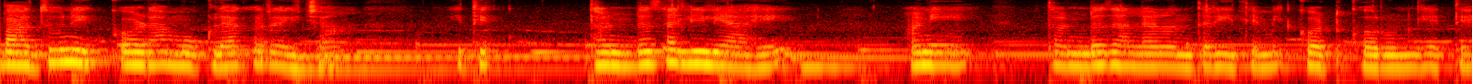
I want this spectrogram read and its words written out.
बाजून एक कडा मोकळ्या करायच्या. इथे थंड झालेली आहे आणि थंड झाल्यानंतर इथे मी कट करून घेते.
